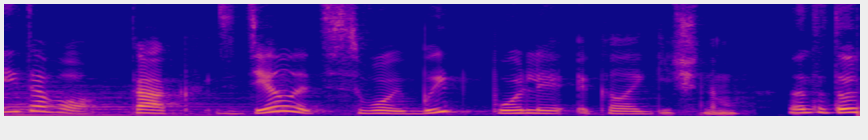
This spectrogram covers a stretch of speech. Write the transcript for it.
Итого, как сделать свой быт более экологичным? Ну, это то,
